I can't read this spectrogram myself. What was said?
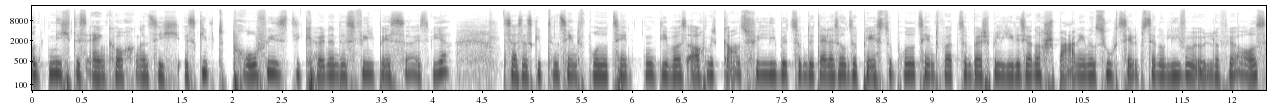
und nicht das Einkochen an sich. Es gibt Profis, die können das viel besser als wir. Das heißt, es gibt einen Senfproduzenten, die was auch mit ganz viel Liebe zum Detail, also unser Pesto-Produzent fährt zum Beispiel jedes Jahr nach Spanien und sucht selbst sein Olivenöl dafür aus.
